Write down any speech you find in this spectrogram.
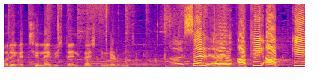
और एक अच्छी लाइफ स्टाइल का स्टैंडर्ड बन सके। सर काफ़ी आपकी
